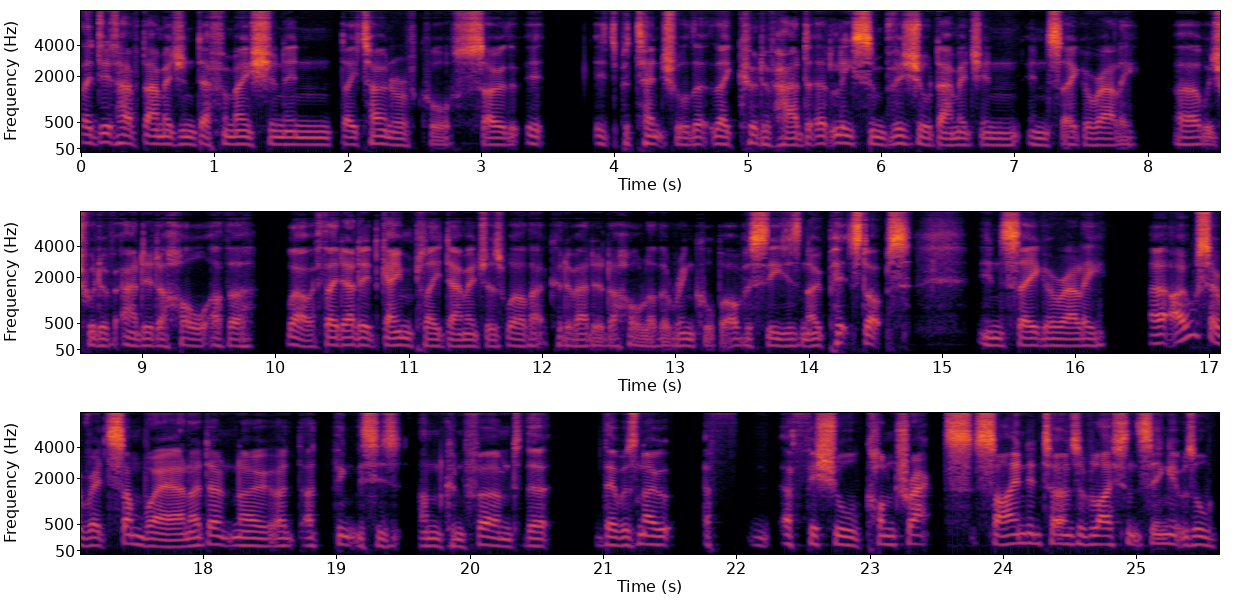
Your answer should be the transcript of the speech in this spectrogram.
They did have damage and defamation in Daytona, of course, so it it's potential that they could have had at least some visual damage in in Sega Rally, uh, which would have added a whole other. Well, if they'd added gameplay damage as well, that could have added a whole other wrinkle. But obviously, there's no pit stops in Sega Rally. Uh, I also read somewhere, and I don't know. I, I think this is unconfirmed that there was no of- official contracts signed in terms of licensing. It was all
